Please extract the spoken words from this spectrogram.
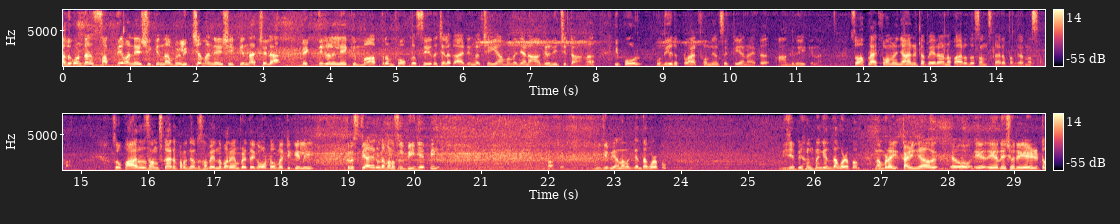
അതുകൊണ്ട് സത്യം അന്വേഷിക്കുന്ന വെളിച്ചം അന്വേഷിക്കുന്ന ചില വ്യക്തികളിലേക്ക് മാത്രം ഫോക്കസ് ചെയ്ത് ചില കാര്യങ്ങൾ ചെയ്യാമെന്ന് ഞാൻ ആഗ്രഹിച്ചിട്ടാണ് ഇപ്പോൾ പുതിയൊരു പ്ലാറ്റ്ഫോം ഞാൻ സെറ്റ് ചെയ്യാനായിട്ട് ആഗ്രഹിക്കുന്നത്. സോ ആ പ്ലാറ്റ്ഫോമിന് ഞാനിട്ട പേരാണ് ഭാരത സംസ്കാര പ്രചരണ സഭ. സോ ഭാരത സംസ്കാര പ്രചരണ സഭ എന്ന് പറയുമ്പോഴത്തേക്ക് ഓട്ടോമാറ്റിക്കലി ക്രിസ്ത്യാനികളുടെ മനസ്സിൽ B J P? Okay. B J P ആണെന്നൊക്കെ എന്താ കുഴപ്പം? ബി ജെ പി ആണെങ്കിൽ എന്താ കുഴപ്പം? നമ്മുടെ കഴിഞ്ഞ ഏകദേശം ഒരു ഏഴെട്ട്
